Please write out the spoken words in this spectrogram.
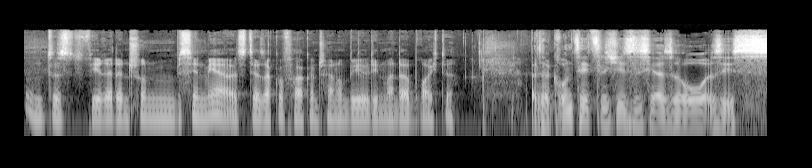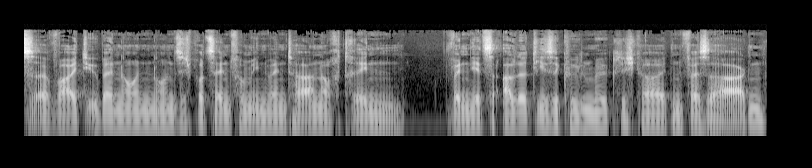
Und das wäre dann schon ein bisschen mehr als der Sarkophag in Tschernobyl, den man da bräuchte. Also grundsätzlich ist es ja so, es ist weit über 99 Prozent vom Inventar noch drin. wenn jetzt alle diese Kühlmöglichkeiten versagen,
